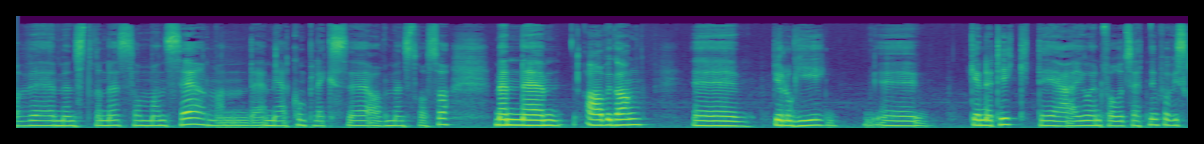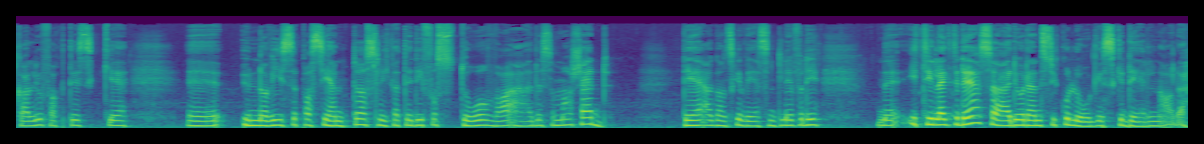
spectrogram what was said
arvemønstrene som man ser, men det er mer komplekse arvemønstre også. Men eh, arvegang, eh, biologi, eh, genetikk, det er jo en forutsetning, for vi skal jo faktisk eh, undervise pasienter slik at de forstår hva er det som har skjedd. Det er ganske vesentlig. fordi eh, i tillegg til det så er det jo den psykologiske delen av det.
